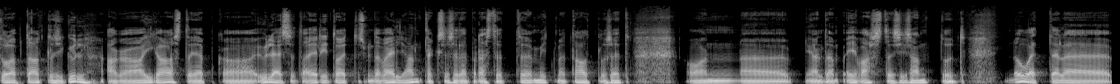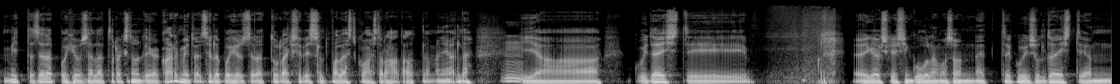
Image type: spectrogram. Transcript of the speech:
tuleb taotlusi küll, aga iga aasta jääb ka üle seda eritoetust, mida välja antakse, sellepärast et mitmed taotlused on äh, nii-öelda, ei vasta siis antud nõuetele. mitte selle põhjusel, et oleks nõuded liiga karmid, vaid selle põhjusel, et tullakse lihtsalt valest kohast raha taotlema nii-öelda mm. ja kui tõesti igaüks, kes siin kuulamas on, et kui sul tõesti on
